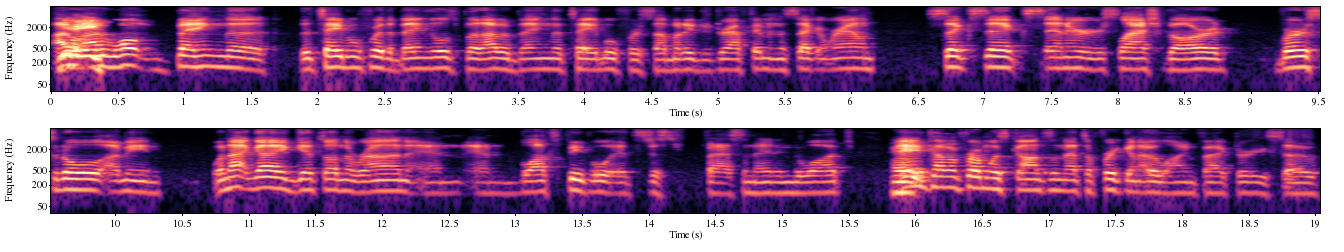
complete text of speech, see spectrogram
I, I won't bang the the table for the Bengals, but I would bang the table for somebody to draft him in the second round. Six six center slash guard, versatile. I mean, when that guy gets on the run and and blocks people, it's just fascinating to watch. Hey. And coming from Wisconsin, that's a freaking O line factory. So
